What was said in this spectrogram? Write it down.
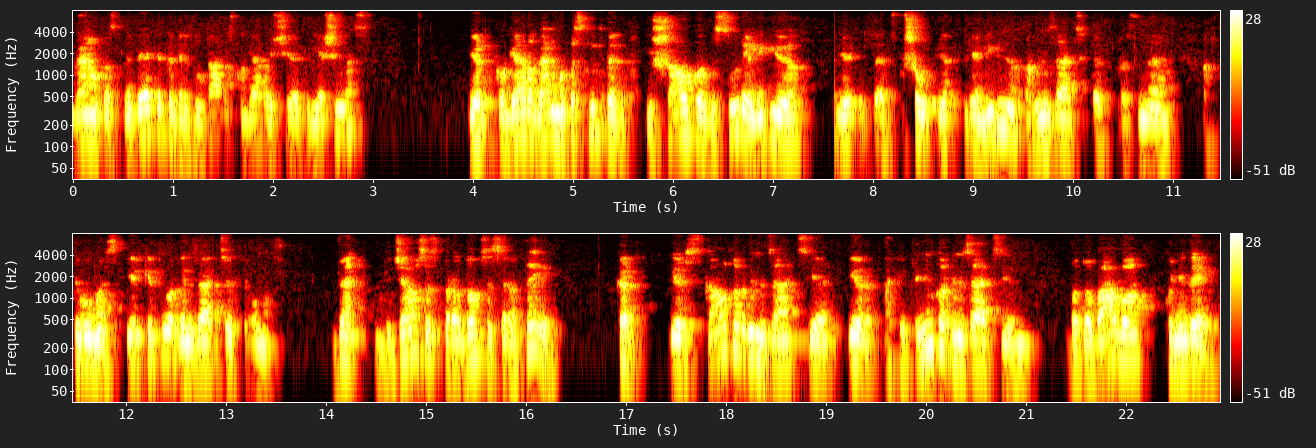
galima pastebėti, kad rezultatas ko gero išėjo priešingas. Ir ko gero galima pasakyti, kad išaugo visų religijų, atsiprašau, ir religinių organizacijų, prasme, aktyvumas ir kitų organizacijų aktyvumas. Bet didžiausias paradoksas yra tai, kad ir skautų organizacija, ir ateitininkų organizacija vadovavo kunigai.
